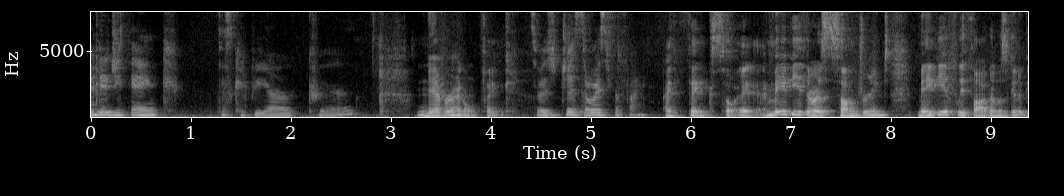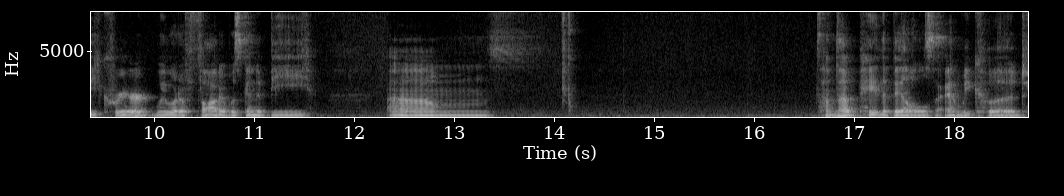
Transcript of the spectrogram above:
And did you think this could be our career? never. I don't think. So it's just always for fun. I think so. Eh, Maybe there was some dreams. Maybe if we thought it was going to be career, we would have thought it was going to be, um, something that would pay the bills and we could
